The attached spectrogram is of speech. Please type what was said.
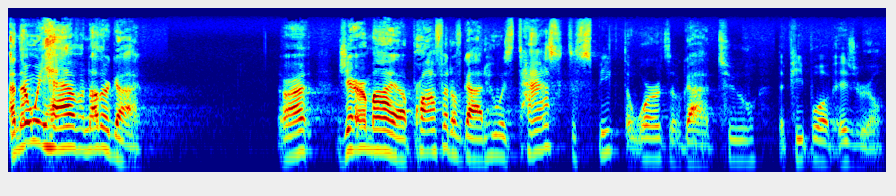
And then we have another guy, all right? Jeremiah, a prophet of God, who was tasked to speak the words of God to the people of Israel.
